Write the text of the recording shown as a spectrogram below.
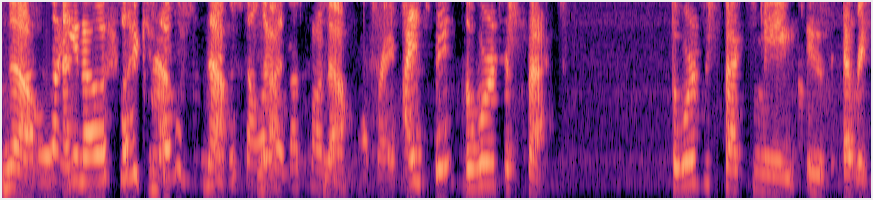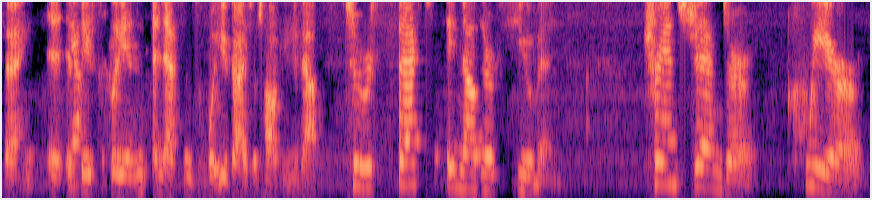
no. Like, you know, like No, someone's no, celibate. That's not no. to stop rape. I think the word respect. The word respect to me is everything. It, Yeah. basically, in, in essence, of what you guys are talking about. To respect another human, transgender, queer,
